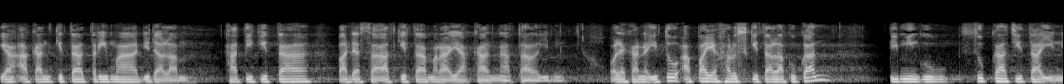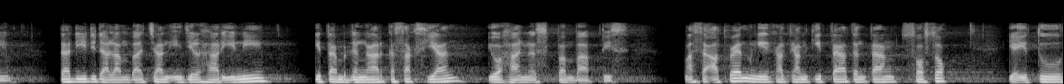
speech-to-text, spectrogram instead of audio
yang akan kita terima di dalam hati kita pada saat kita merayakan Natal ini. Oleh karena itu, apa yang harus kita lakukan di minggu sukacita ini? Tadi di dalam bacaan Injil hari ini, kita mendengar kesaksian Yohanes Pembaptis. Masa Advent mengingatkan kita tentang sosok yaitu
